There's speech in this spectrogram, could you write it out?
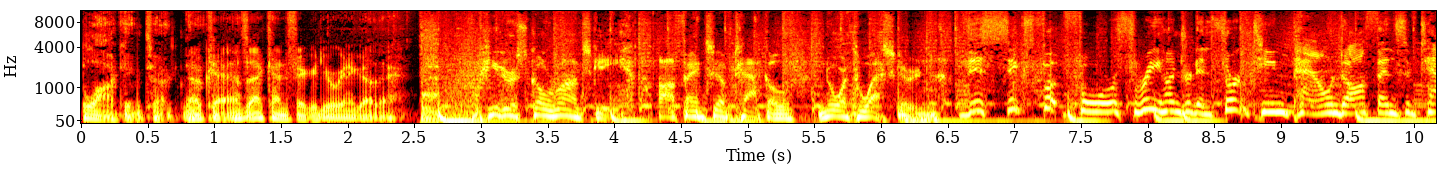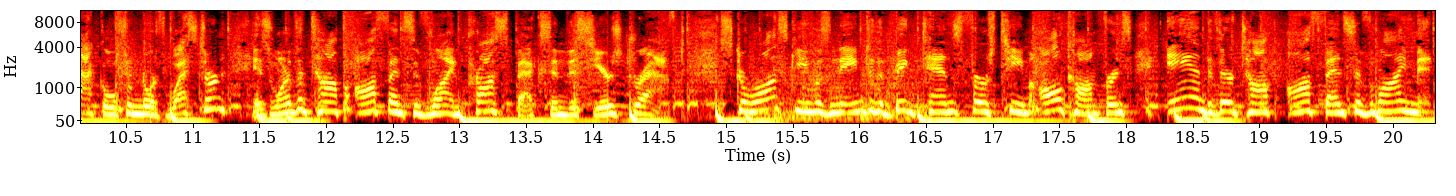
blocking technique. Okay, I kind of figured you were going to go there. Peter Skoronski, offensive tackle, Northwestern. This six foot four, 313 pound offensive tackle from Northwestern is one of the top offensive line prospects in this year's draft. Skoronski was named to the Big Ten's first team all conference and their top offensive lineman.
